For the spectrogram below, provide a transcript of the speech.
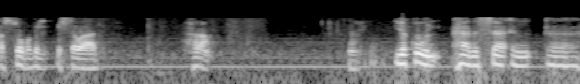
الصبغ بالسواد حرام. نعم. يقول هذا السائل آه،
